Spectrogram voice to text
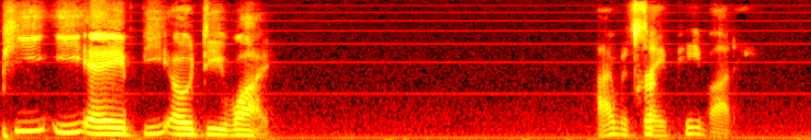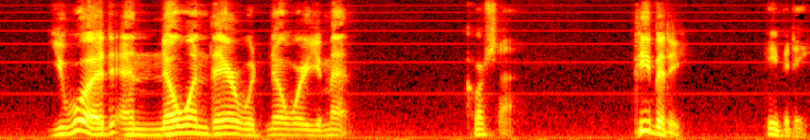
P E A B O D Y? I would say Peabody. You would, and no one there would know where you meant Of course not. Peabody. Peabody.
